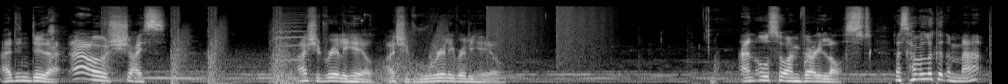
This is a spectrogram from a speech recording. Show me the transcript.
I didn't do that. Oh, shice. I should really heal. I should really, really heal. And also, I'm very lost. Let's have a look at the map.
